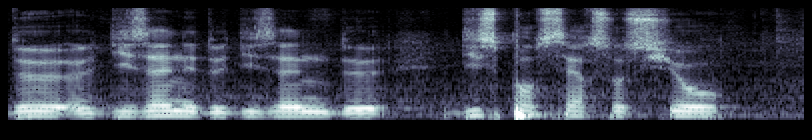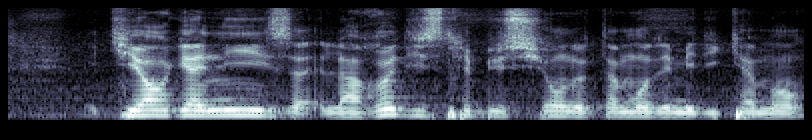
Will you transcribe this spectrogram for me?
de dizaines et de dizaines de dispensaires sociaux qui organisent la redistribution notamment des médicaments.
